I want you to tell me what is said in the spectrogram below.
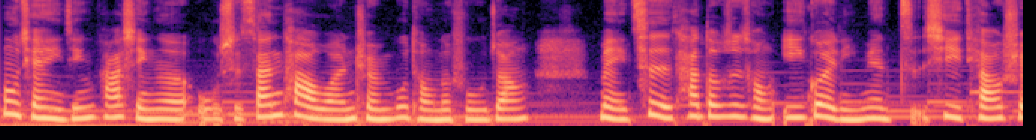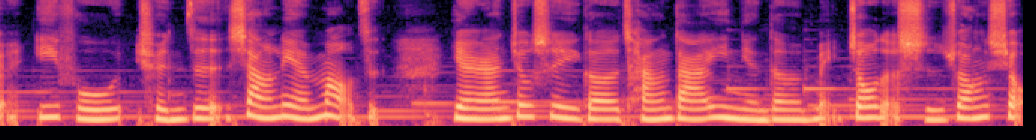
目前已经发行了五十三套完全不同的服装。每次他都是从衣柜里面仔细挑选衣服、裙子、项链、帽子，俨然就是一个长达一年的每周的时装秀。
